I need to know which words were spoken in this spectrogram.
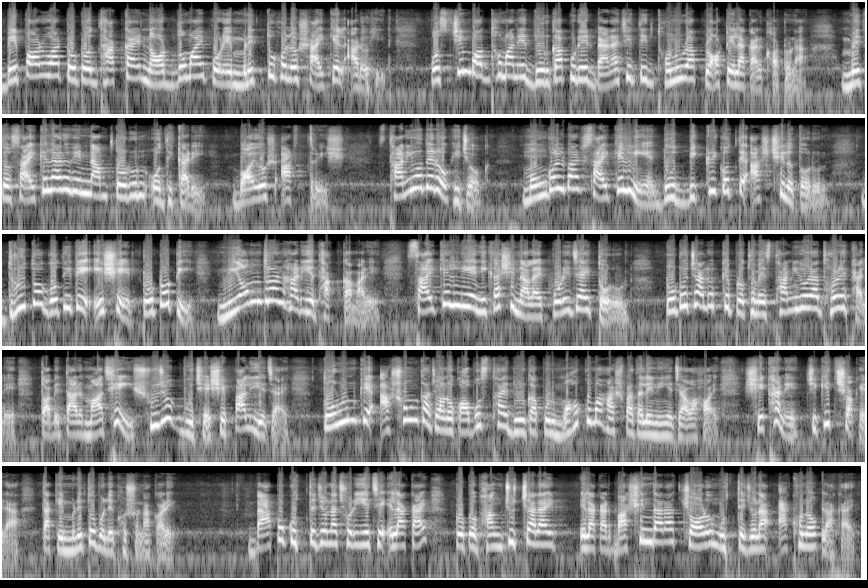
বেপরোয়া টোটোর ধাক্কায় নর্দমায় পড়ে মৃত্যু হল সাইকেল আরোহীর। পশ্চিম বর্ধমানের দুর্গাপুরের ব্যানাচিতির ধনুরা প্লট এলাকার ঘটনা। মৃত সাইকেল আরোহীর নাম তরুণ অধিকারী, বয়স আটত্রিশ। স্থানীয়দের অভিযোগ মঙ্গলবার সাইকেল নিয়ে দুধ বিক্রি করতে আসছিল তরুণ। দ্রুত গতিতে এসে টোটোটি নিয়ন্ত্রণ হারিয়ে ধাক্কা মারে। সাইকেল নিয়ে নিকাশি নালায় পড়ে যায় তরুণ। টোটো চালককে প্রথমে স্থানীয়রা ধরে ফেলে, তবে তার মাঝেই সুযোগ বুঝে সে পালিয়ে যায়। তরুণকে আশঙ্কাজনক অবস্থায় দুর্গাপুর মহকুমা হাসপাতালে নিয়ে যাওয়া হয়। সেখানে চিকিৎসকেরা তাকে মৃত বলে ঘোষণা করে। ব্যাপক উত্তেজনা ছড়িয়েছে এলাকায়। টোটো ভাঙচুর চালায়। এলাকার বাসিন্দারা চরম উত্তেজনা এখনও এলাকায়।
